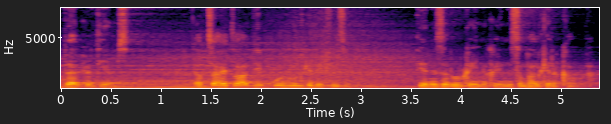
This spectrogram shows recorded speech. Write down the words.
बहुत प्यार करती है हमसे। अब चाहे तो आज ही फूल ढूंढ के देख लीजिए तिया ने ज़रूर कहीं ना कहीं ने संभाल के रखा होगा।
